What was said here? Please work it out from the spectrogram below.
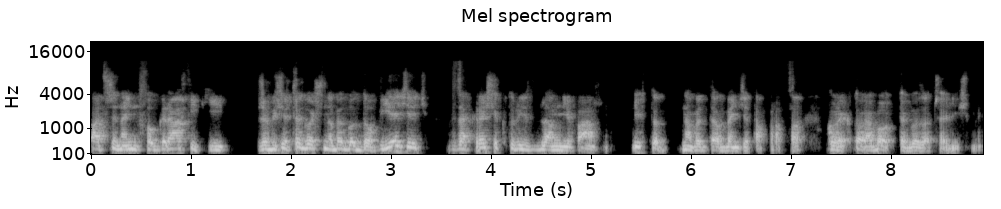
patrzę na infografiki, żeby się czegoś nowego dowiedzieć w zakresie, który jest dla mnie ważny. Niech to nawet to będzie ta praca korektora, bo od tego zaczęliśmy.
